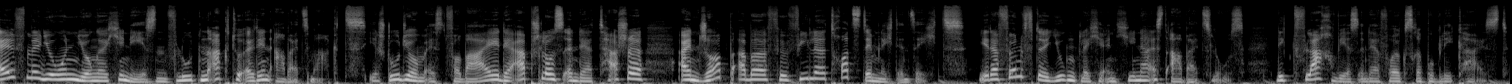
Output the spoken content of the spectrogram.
Elf Millionen junge Chinesen fluten aktuell den Arbeitsmarkt. Ihr Studium ist vorbei, der Abschluss in der Tasche, ein Job aber für viele trotzdem nicht in Sicht. Jeder fünfte Jugendliche in China ist arbeitslos, liegt flach, wie es in der Volksrepublik heißt.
